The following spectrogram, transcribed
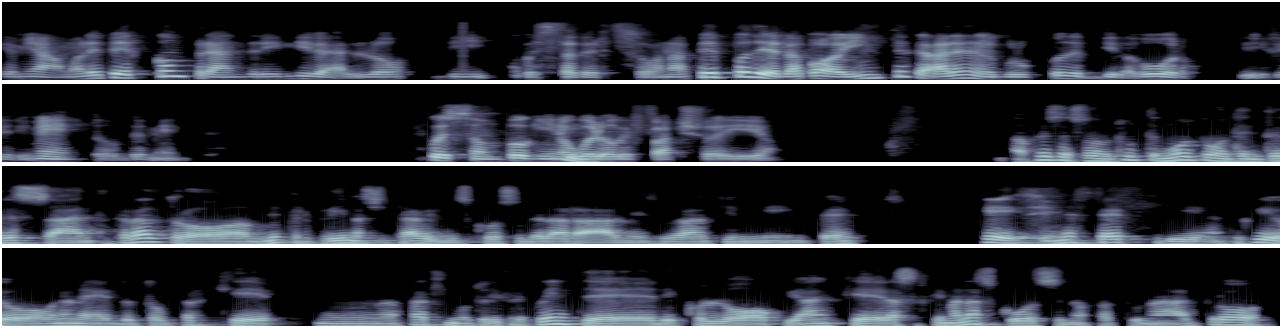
chiamiamole, per comprendere il livello di questa persona, per poterla poi integrare nel gruppo de- di lavoro, di riferimento ovviamente. Questo è un pochino quello che faccio io. No, queste sono tutte molto molto interessanti. Tra l'altro, mentre prima citavi il discorso della RAL, mi è venuto in mente che sì. in effetti anche qui ho un aneddoto perché mh, faccio molto di frequente dei colloqui, anche la settimana scorsa ne ho fatto un altro,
